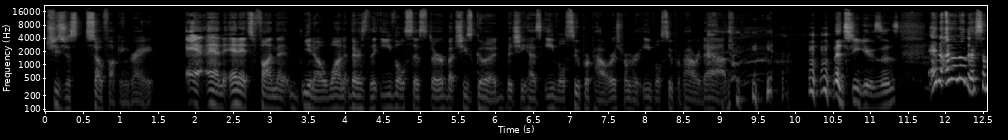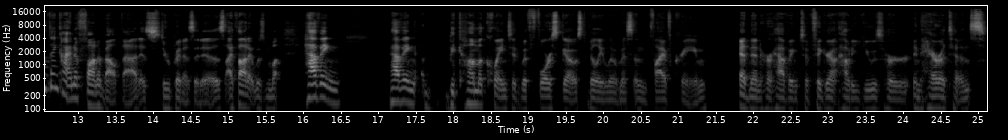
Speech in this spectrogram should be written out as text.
she's just so fucking great and, and it's fun that you know one there's the evil sister but she's good but she has evil superpowers from her evil superpower dad that she uses. And i don't know there's something kind of fun about that as stupid as it is. I thought it was mu- having having become acquainted with force ghost billy loomis and five cream and then her having to figure out how to use her inheritance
